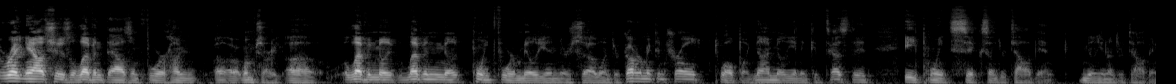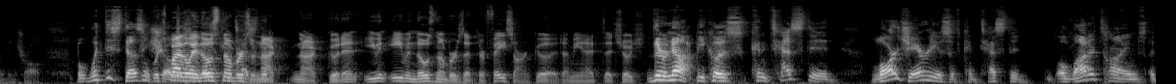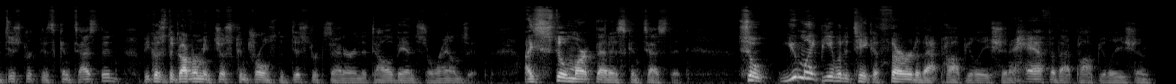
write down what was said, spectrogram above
right now it shows 11,400, uh, I'm sorry, uh, 11 million, 11.4 million or so under government control, 12.9 million in contested, 8.6 under Taliban million under Taliban control. But what this doesn't show. Which, show, by the way, those numbers are not not good, and even even those numbers at their face aren't good. I mean, that, that shows They're not because contested, large areas of contested, a lot of times a district is contested because the government just controls the district center and the Taliban surrounds it. I still mark that as contested. So you might be able to take a third of that population, a half of that population,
